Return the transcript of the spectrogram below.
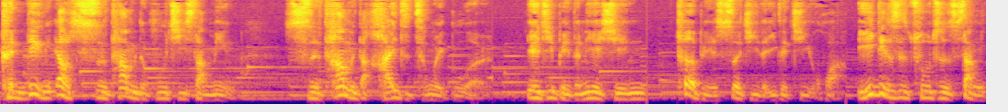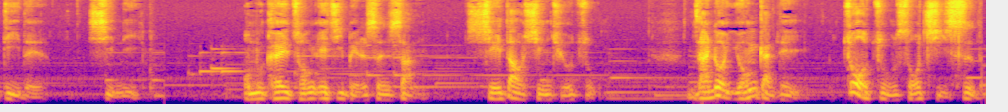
肯定要使他们的夫妻丧命，使他们的孩子成为孤儿。耶基别的内心特别设计的一个计划，一定是出自上帝的心意。我们可以从耶基北的身上学到寻求主，然后勇敢地做主所启示的。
